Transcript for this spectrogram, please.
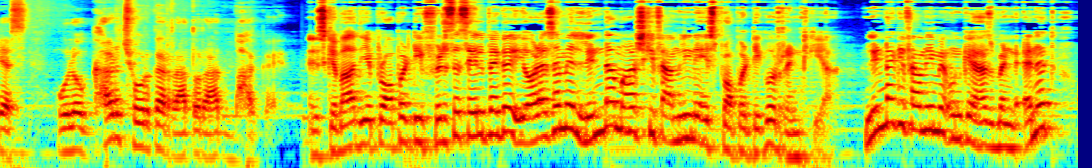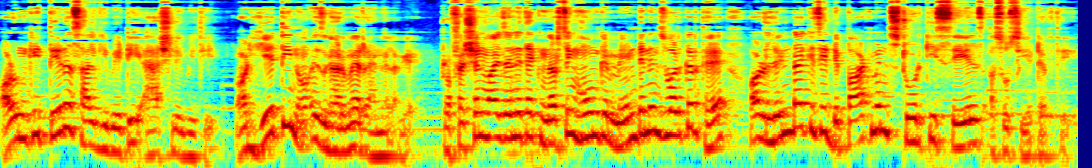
यस yes, वो लोग घर छोड़कर रातों रात भाग गए। इसके बाद ये प्रॉपर्टी फिर से सेल पे गई और ऐसे में लिंडा मार्च की फैमिली ने इस प्रॉपर्टी को रेंट किया। लिंडा की फैमिली में उनके हस्बैंड एनेथ और उनकी तेरह साल की बेटी एशली भी थी और ये तीनों इस घर में रहने लगे। प्रोफेशन वाइज एनेथ एक नर्सिंग होम के मेंटेनेंस वर्कर थे और लिंडा किसी डिपार्टमेंट स्टोर की सेल्स एसोसिएटिव थी।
